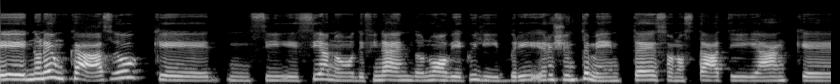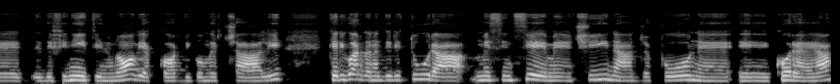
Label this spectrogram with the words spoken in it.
E non è un caso che mh, si stiano definendo nuovi equilibri, recentemente sono stati anche definiti nuovi accordi commerciali che riguardano addirittura messi insieme Cina, Giappone e Corea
